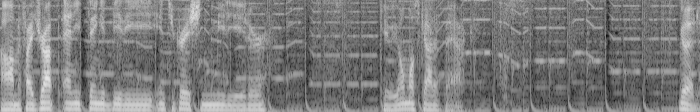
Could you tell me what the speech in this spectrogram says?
Um, if I dropped anything, it'd be the integration mediator. Okay, we almost got it back. Good.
